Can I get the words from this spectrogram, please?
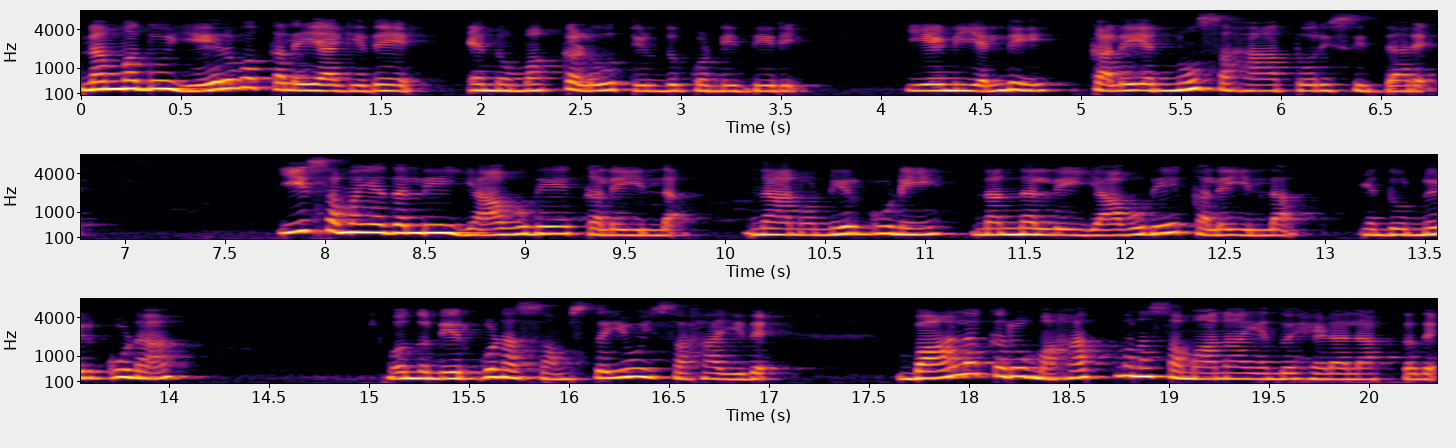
ನಮ್ಮದು ಏರುವ ಕಲೆಯಾಗಿದೆ ಎಂದು ಮಕ್ಕಳು ತಿಳಿದುಕೊಂಡಿದ್ದೀರಿ. ಏಣಿಯಲ್ಲಿ ಕಲೆಯನ್ನೂ ಸಹ ತೋರಿಸಿದ್ದಾರೆ. ಈ ಸಮಯದಲ್ಲಿ ಯಾವುದೇ ಕಲೆಯಿಲ್ಲ. ನಾನು ನಿರ್ಗುಣಿ, ನನ್ನಲ್ಲಿ ಯಾವುದೇ ಕಲೆಯಿಲ್ಲ ಎಂದು ನಿರ್ಗುಣ, ಒಂದು ನಿರ್ಗುಣ ಸಂಸ್ಥೆಯೂ ಸಹ ಇದೆ. ಬಾಲಕರು ಮಹಾತ್ಮನ ಸಮಾನ ಎಂದು ಹೇಳಲಾಗ್ತದೆ.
